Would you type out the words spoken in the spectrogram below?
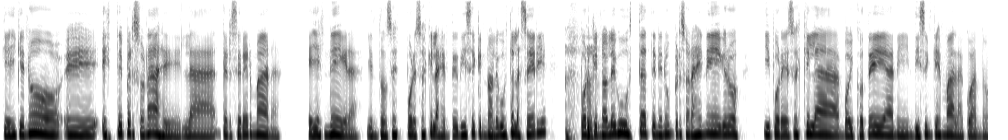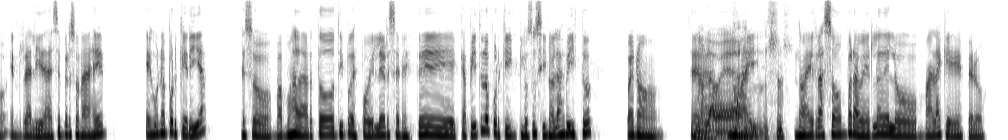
que es que no, eh, este personaje, la tercera hermana, ella es negra, y entonces por eso es que la gente dice que no le gusta la serie, porque no le gusta tener un personaje negro, y por eso es que la boicotean y dicen que es mala, cuando en realidad ese personaje es una porquería. Eso, vamos a dar todo tipo de spoilers en este capítulo, porque incluso si no la has visto, bueno, o sea, no la no hay, no hay razón para verla de lo mala que es, pero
